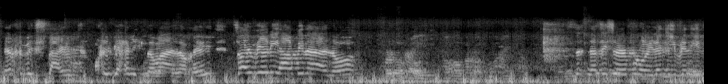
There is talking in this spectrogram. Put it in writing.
pero this time, organic naman, okay? So I'm very happy na ano, na, na si Sir Froilan, even if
